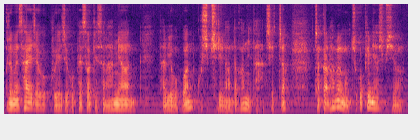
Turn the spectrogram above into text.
그러면 4의 제곱, 9의 제곱 해서 계산을 하면 답이 5번 97이 나온다고 합니다. 아시겠죠? 잠깐 화면 멈추고 필기하십시오.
